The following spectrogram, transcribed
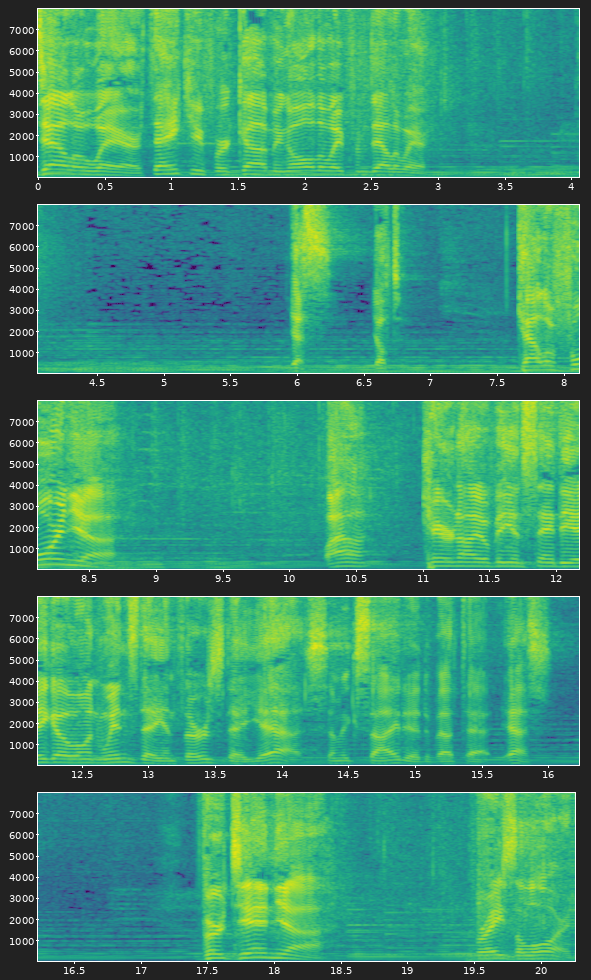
Delaware. Thank you for coming all the way from Delaware. Yes. Y'all too. California. Wow. Karen and I will be in San Diego on Wednesday and Thursday. Yes. I'm excited about that. Yes. Virginia. Praise the Lord.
